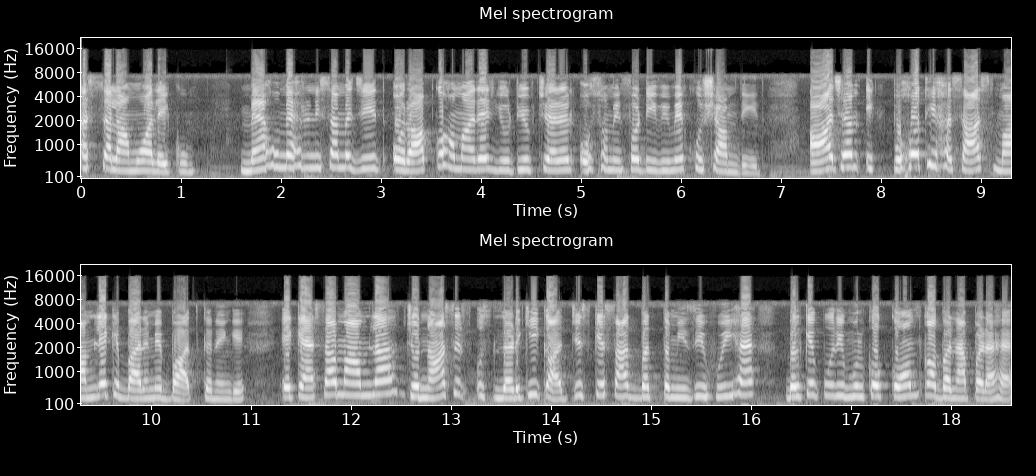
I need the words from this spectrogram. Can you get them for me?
السلام علیکم۔ میں ہوں مہرنسا مجید اور آپ کو ہمارے YouTube channel awesome info TV وی میں خوش آمدید۔ آج ہم ایک بہت ہی حساس معاملے کے بارے میں بات کریں گے۔ ایک ایسا معاملہ جو نہ صرف اس لڑکی کا جس کے ساتھ بدتمیزی ہوئی ہے، بلکہ پوری ملک و قوم کا بنا پڑا ہے۔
